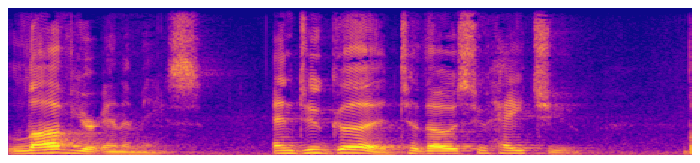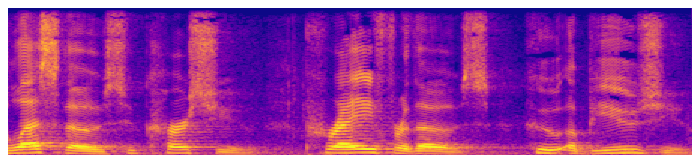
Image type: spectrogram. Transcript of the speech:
love your enemies and do good to those who hate you, bless those who curse you, pray for those who abuse you.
